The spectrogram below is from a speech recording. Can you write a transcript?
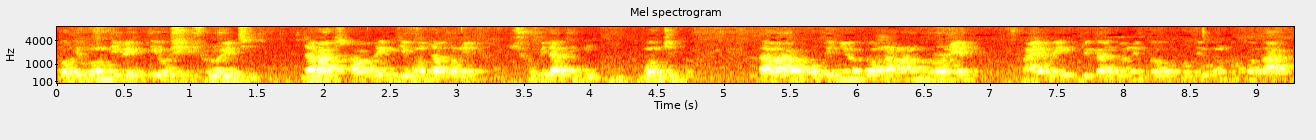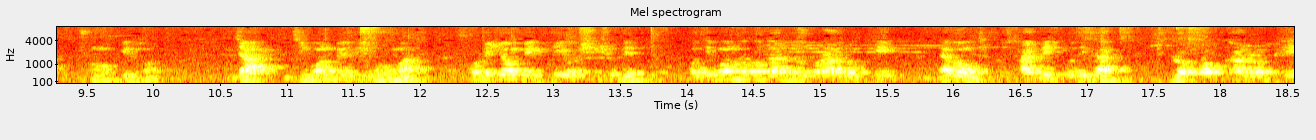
প্রতিবন্ধী ব্যক্তি ও শিশু রয়েছে। যারা স্বাভাবিক জীবনযাপনের সুবিধা থেকে বঞ্চিত। তারা প্রতিনিয়ত নানান ধরনের স্নায়বিক বিকাশজনিত প্রতিবন্ধকতার সম্মুখীন হন, যা জীবনব্যাপী বহুমান অটিজম ব্যক্তি ও শিশুদের প্রতিবন্ধকতা দূর করার লক্ষ্যে এবং সার্বিক অধিকার রক্ষার লক্ষ্যে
